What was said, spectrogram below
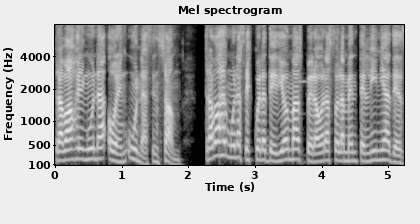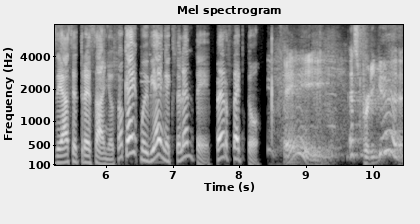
Trabajo en una o en unas, in some. Trabajo en unas escuelas de idiomas, pero ahora solamente en línea desde hace tres años. Ok, muy bien, excelente, perfecto. Hey, that's pretty good.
